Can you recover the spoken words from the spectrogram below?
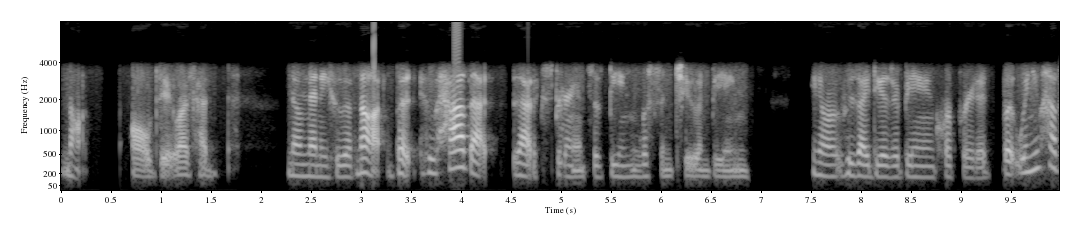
Not all do. I've had known many who have not, but who have that that experience of being listened to and being you know, whose ideas are being incorporated. But when you have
